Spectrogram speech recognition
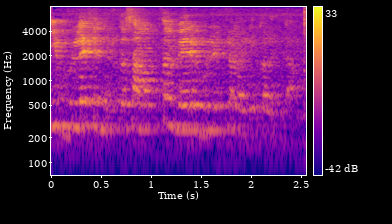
ఈ బుల్లెట్ ఇంతటితో సమాప్తం వేరే బుల్లెట్లో మళ్ళీ కలుద్దాం.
